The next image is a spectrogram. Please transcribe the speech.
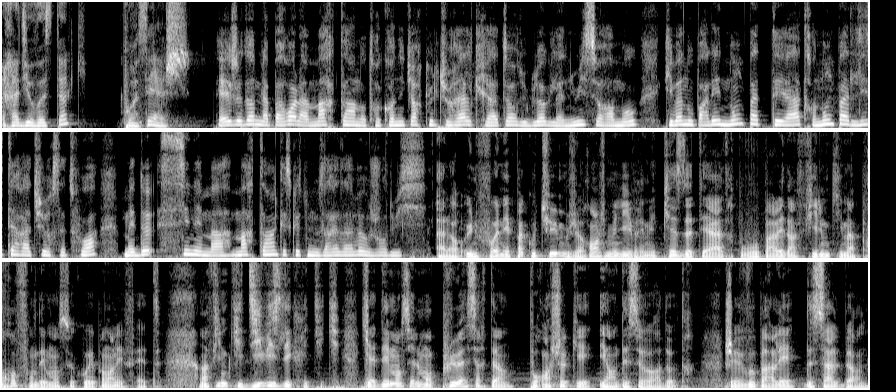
radiovostok.ch. Et je donne la parole à Martin, notre chroniqueur culturel, créateur du blog La Nuit sera mot, qui va nous parler non pas de théâtre, non pas de littérature cette fois, mais de cinéma. Martin, qu'est-ce que tu nous as réservé aujourd'hui? Alors, une fois n'est pas coutume, je range mes livres et mes pièces de théâtre pour vous parler d'un film qui m'a profondément secoué pendant les fêtes. Un film qui divise les critiques, qui a démentiellement plu à certains pour en choquer et en décevoir d'autres. Je vais vous parler de Saltburn,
